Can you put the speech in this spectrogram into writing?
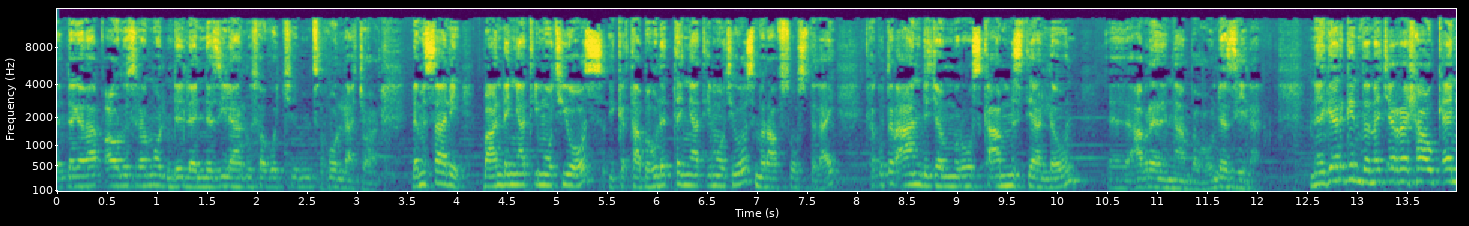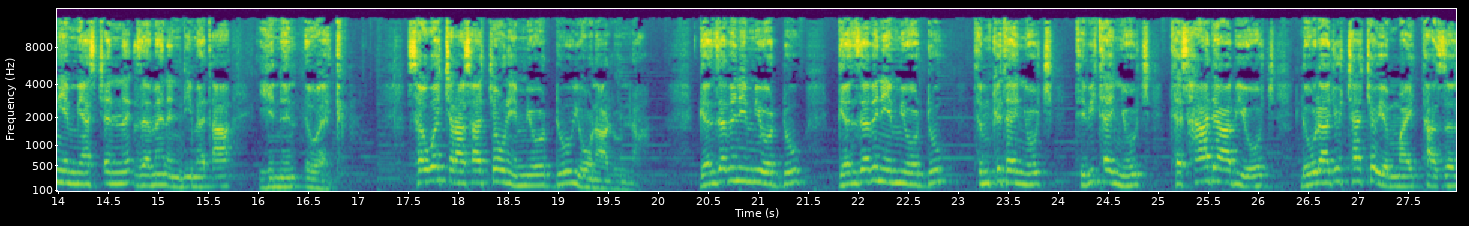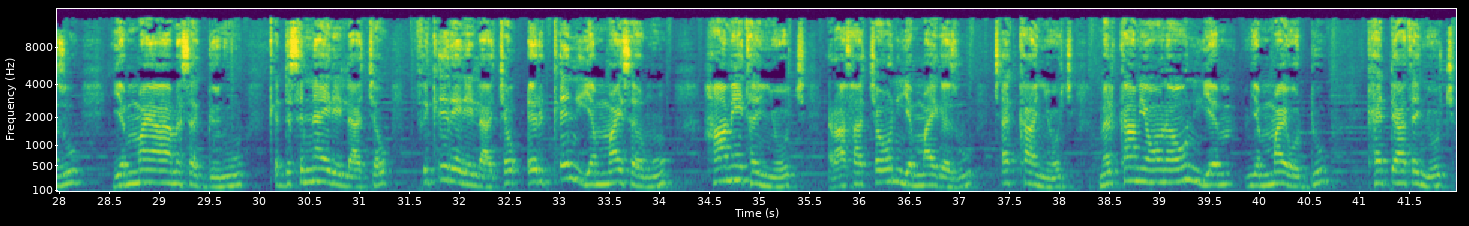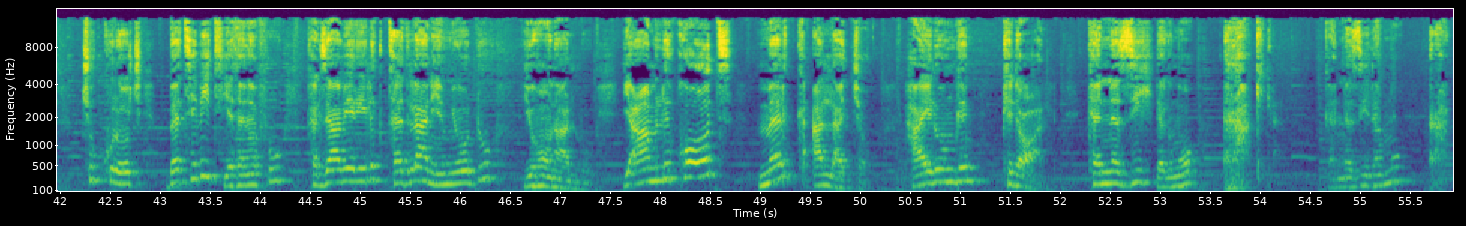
እንደገና ጳውሎስ ደግሞ ለእነዚህ ላሉ ሰዎች ጽፎላቸዋል። ለምሳሌ በአንደኛ ጢሞቴዎስ ይቅርታ በሁለተኛ ጢሞቴዎስ ምዕራፍ 3 ላይ ከቁጥር አንድ ጀምሮ እስከ አምስት ያለውን አብረን እናንበበው እንደዚህ ይላል። ነገር ግን በመጨረሻው ቀን የሚያስጨንቅ ዘመን እንዲመጣ ይህንን እወቅ። ሰዎች ራሳቸውን የሚወዱ ይሆናሉና ገንዘብን የሚወዱ ገንዘብን የሚወዱ ትምክተኞች ትቢተኞች ተሳዳቢዎች ለወላጆቻቸው የማይታዘዙ የማያመሰግኑ ቅድስና የሌላቸው ፍቅር የሌላቸው እርቅን የማይሰሙ ሐሜተኞች ራሳቸውን የማይገዙ ጨካኞች መልካም የሆነውን የማይወዱ ከዳተኞች ችኩሎች በትቢት የተነፉ ከእግዚአብሔር ይልቅ ተድላን የሚወዱ ይሆናሉ። የአምልኮት መልክ አላቸው ኃይሉን ግን ክደዋል። ከነዚህ ደግሞ ራቅ ይላል። ከነዚህ ደግሞ ራቅ።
